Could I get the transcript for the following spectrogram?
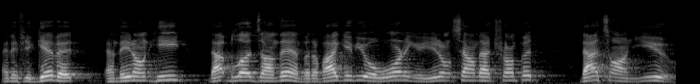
And if you give it and they don't heed, that blood's on them. But if I give you a warning and you don't sound that trumpet, that's on you.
